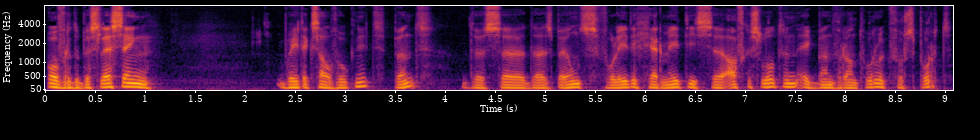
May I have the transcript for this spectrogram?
over de beslissing weet ik zelf ook niet, punt. Dus eh, dat is bij ons volledig hermetisch eh, afgesloten. Ik ben verantwoordelijk voor sport,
